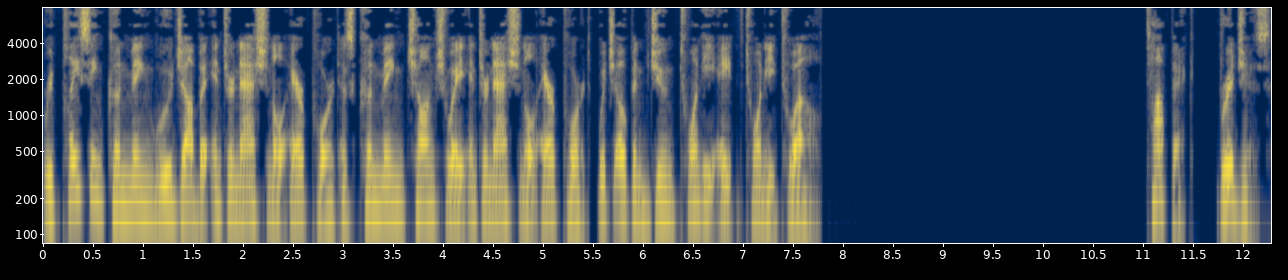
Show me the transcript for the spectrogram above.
Replacing Kunming Wujiaba International Airport is Kunming Changshui International Airport, which opened June 28, 2012. Bridges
